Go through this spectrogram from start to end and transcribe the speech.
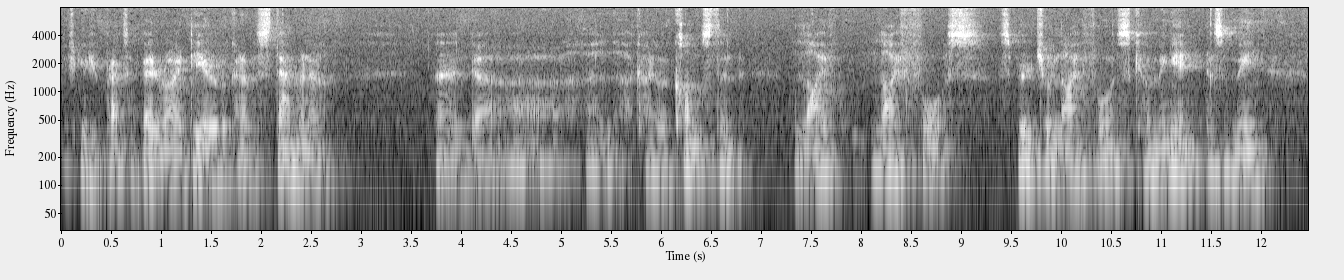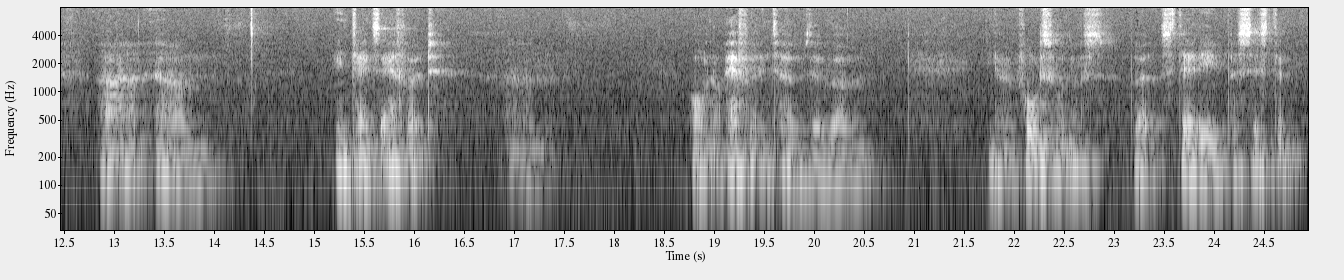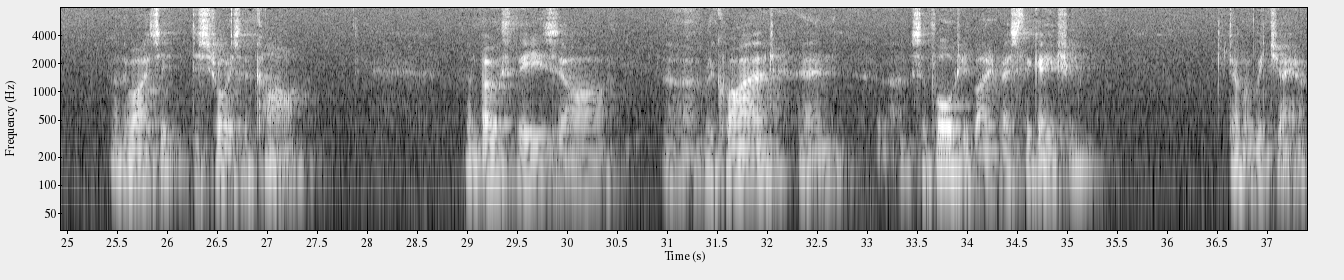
which gives you perhaps a better idea of a kind of a stamina and uh, a, a, kind of a constant life life force, spiritual life force coming in. Doesn't mean uh, um, intense effort, um, or not effort in terms of um, you know forcefulness, but steady, persistent. Otherwise, it destroys the calm. And both these are uh, required and supported by investigation, Dhammavicaya.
